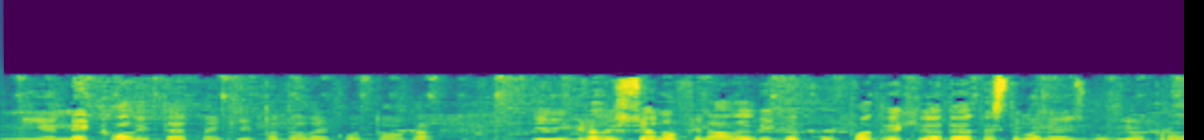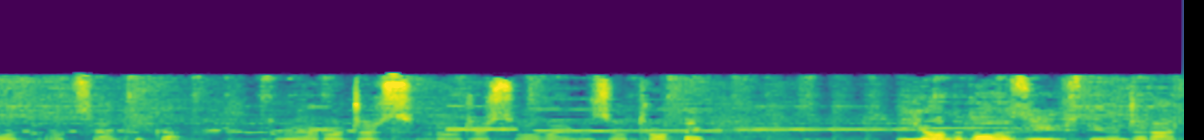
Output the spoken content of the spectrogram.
nije nekvalitetna ekipa daleko od toga. I igrali su jedno finale Liga Kupa 2019. godine izgubili upravo od, od Celtica. Tu je Rodgers, Rodgers ovaj, uzeo trofej. I onda dolazi Steven Gerrard.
